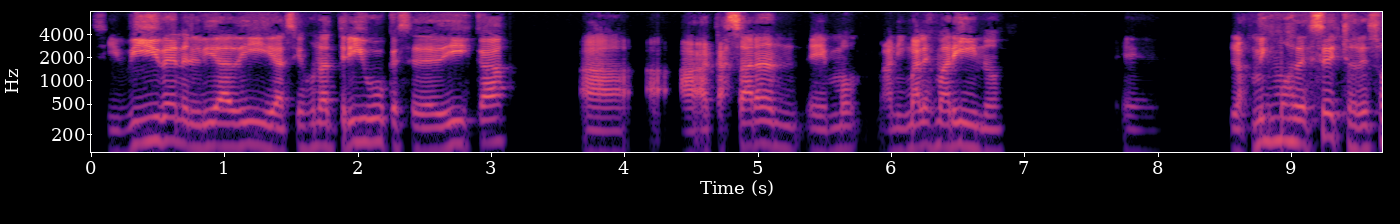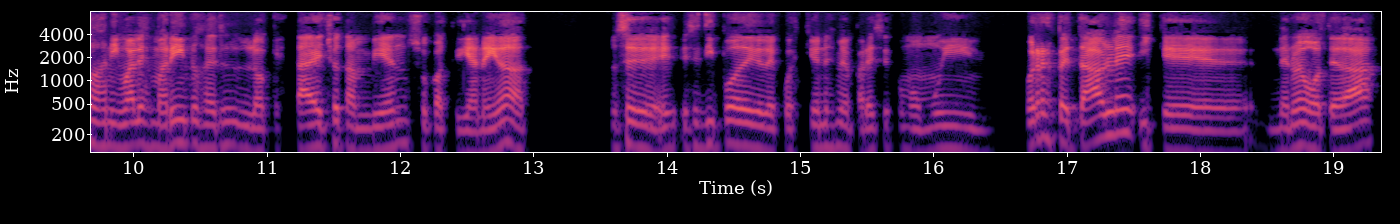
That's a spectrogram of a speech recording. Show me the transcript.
si viven el día a día, si es una tribu que se dedica a, a- a cazar eh, animales marinos, eh, los mismos desechos de esos animales marinos es lo que está hecho también su cotidianeidad. Entonces, e- ese tipo de, de cuestiones me parece como muy, muy respetable y que, de nuevo, te da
